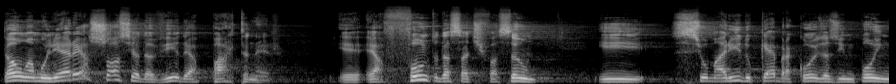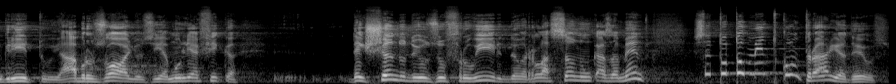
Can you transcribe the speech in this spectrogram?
Então, a mulher é a sócia da vida, é a partner, é, é a fonte da satisfação. E se o marido quebra coisas, impõe grito, e abre os olhos, e a mulher fica deixando de usufruir da relação num casamento, isso é totalmente contrário a Deus.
